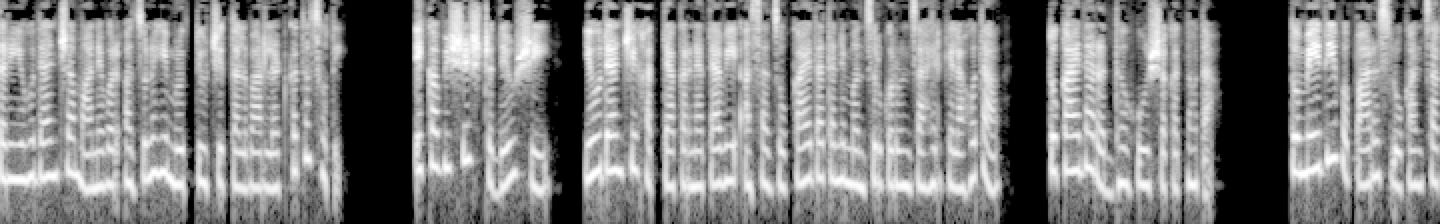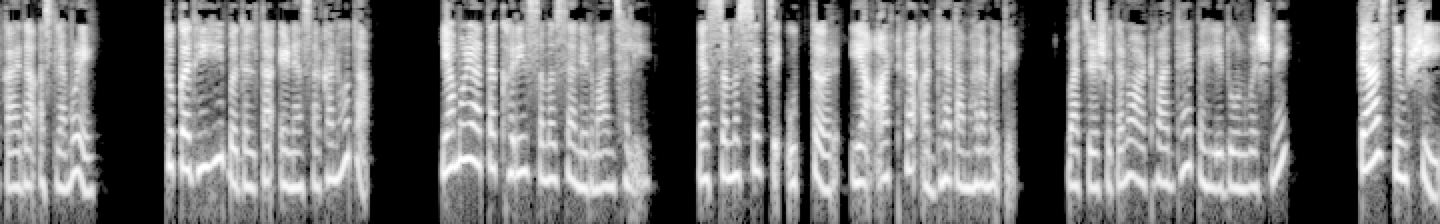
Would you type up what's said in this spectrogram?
तरी यहुद्यांच्या मानेवर अजूनही मृत्यूची तलवार लटकतच होती. एका विशिष्ट दिवशी यहुद्यांची हत्या करण्यात यावी असा जो कायदा त्यांनी मंजूर करून जाहीर केला होता तो कायदा रद्द होऊ शकत नव्हता. तो मेदी व पारस लोकांचा कायदा असल्यामुळे तो कधीही बदलता येण्यासारखा नव्हता. यामुळे आता खरी समस्या निर्माण झाली. या समस्येचे उत्तर या आठव्या अध्यायात आम्हाला मिळते. वाचव्या श्रोत्यानो आठवा अध्याय पहिली दोन वशने त्याच दिवशी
